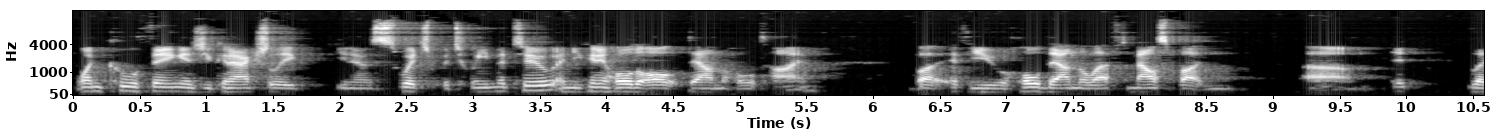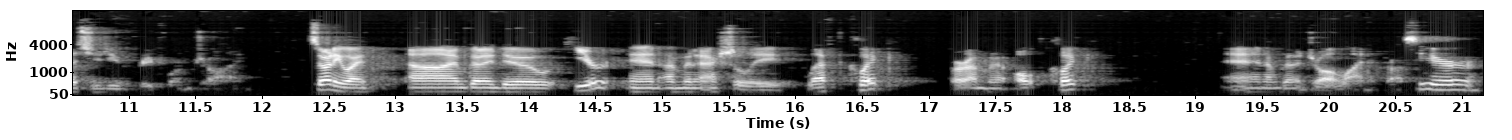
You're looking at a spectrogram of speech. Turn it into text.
One cool thing is you can actually, you know, switch between the two, and you can hold Alt down the whole time. But if you hold down the left mouse button, um, it lets you do freeform drawing. So anyway, uh, I'm going to do here, and I'm going to actually left click, or I'm going to Alt click, and I'm going to draw a line across here,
